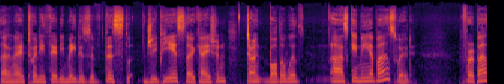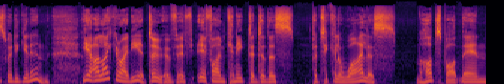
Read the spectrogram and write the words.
I don't know 20, 30 meters of this GPS location, don't bother with asking me a password for a password to get in. Yeah, I like your idea too. If if if I'm connected to this particular wireless hotspot, then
